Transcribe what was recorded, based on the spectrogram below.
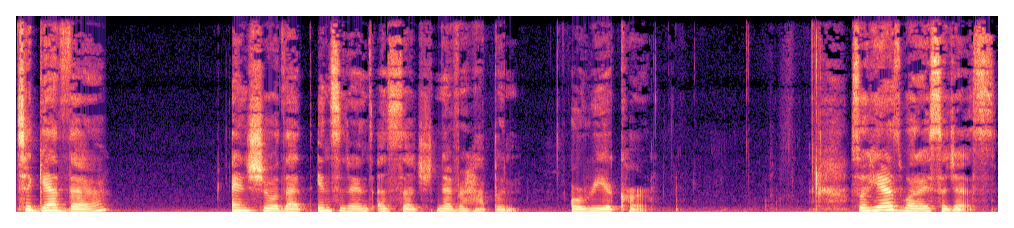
together ensure that incidents as such never happen or reoccur. So here's what I suggest.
